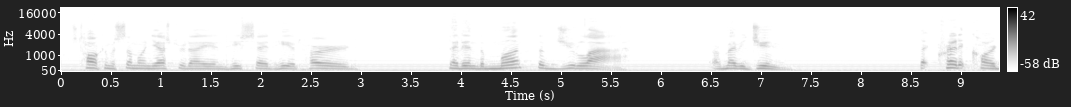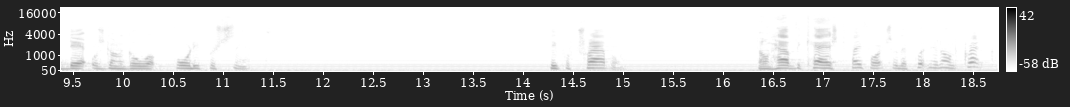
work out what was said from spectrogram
I was talking with someone yesterday, and he said he had heard that in the month of July, or maybe June, that credit card debt was going to go up 40%. People traveling don't have the cash to pay for it, so they're putting it on a credit card.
